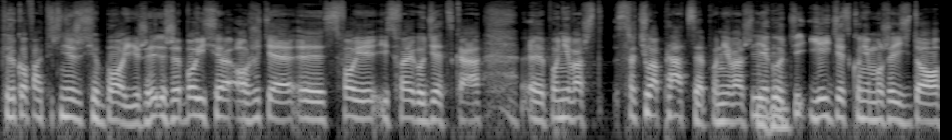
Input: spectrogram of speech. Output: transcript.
tylko faktycznie, że się boi, że, że boi się o życie y, swoje i swojego dziecka, y, ponieważ straciła pracę, ponieważ jego, dzie- jej dziecko nie może iść do,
